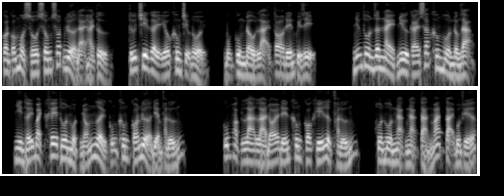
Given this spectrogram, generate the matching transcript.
Còn có một số sống sót nửa đại hải tử, tứ chi gầy yếu không chịu nổi, bụng cùng đầu lại to đến quỷ dị. Những thôn dân này như cái xác không hồn đồng dạng, nhìn thấy bạch khê thôn một nhóm người cũng không có nửa điểm phản ứng. Cũng hoặc là là đói đến không có khí lực phản ứng, hồn hồn ngạc ngạc tản mát tại bốn phía.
